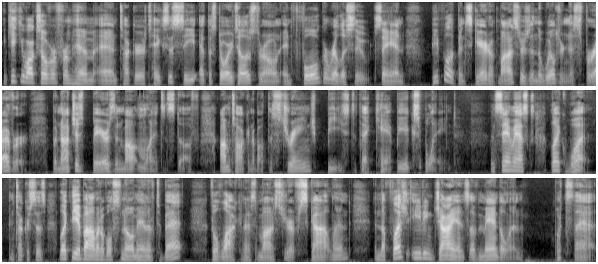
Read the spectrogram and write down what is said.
And Kiki walks over from him, and Tucker takes his seat at the storyteller's throne in full gorilla suit, saying, People have been scared of monsters in the wilderness forever, but not just bears and mountain lions and stuff. I'm talking about the strange beast that can't be explained. And Sam asks, like what? And Tucker says, like the abominable snowman of Tibet, the Loch Ness monster of Scotland, and the flesh eating giants of Mandolin. What's that?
